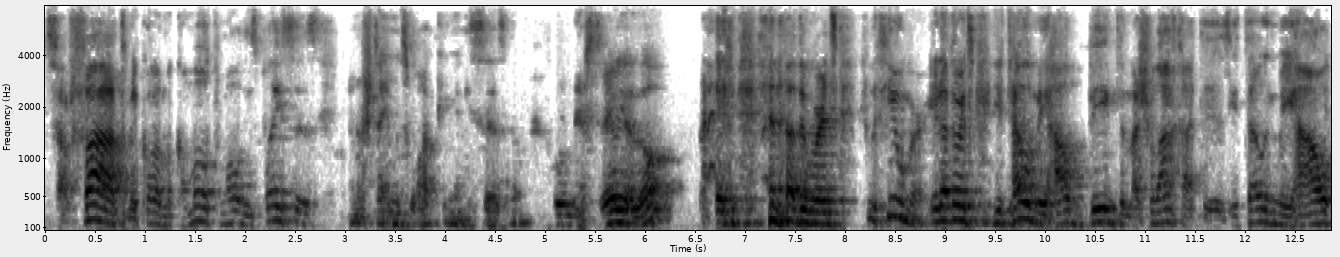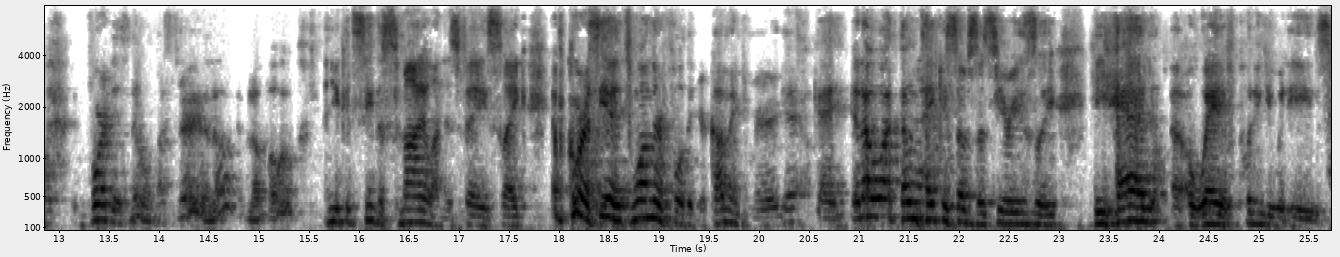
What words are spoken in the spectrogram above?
Tzarfat, Mekol Makomot, from all these places. And Steinman's walking and he says, oh, we're in Australia, no? Right? In other words, with humor. In other words, you're telling me how big the mashlachat is. You're telling me how important it is. No, no, no, and you could see the smile on his face. Like, of course, yeah, it's wonderful that you're coming from here. Yeah, okay. You know what? Don't take yourself so seriously. He had a, a way of putting you at ease,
